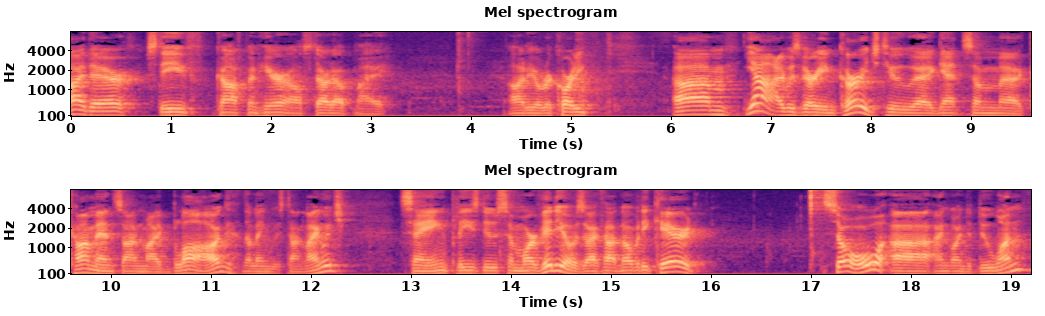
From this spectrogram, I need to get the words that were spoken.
Hi there, Steve Kaufmann here. I'll start up my audio recording. Um, yeah, I was very encouraged to uh, get some uh, comments on my blog, The Linguist on Language, saying please do some more videos. I thought nobody cared. So uh, I'm going to do one.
